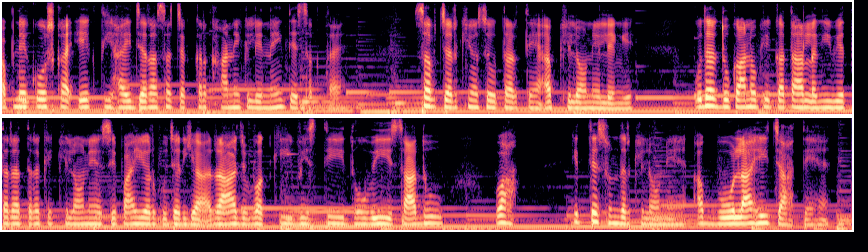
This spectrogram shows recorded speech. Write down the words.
अपने कोष का एक तिहाई जरा सा चक्कर खाने के लिए नहीं दे सकता है। सब चरखियों से उतरते हैं अब खिलौने लेंगे। उधर दुकानों की कतार लगी हुई तरह तरह के खिलौने, सिपाही और गुजरिया, राज वक्की भिस्ती धोबी, साधु। वाह, कितने सुंदर खिलौने हैं। अब बोला ही चाहते हैं।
